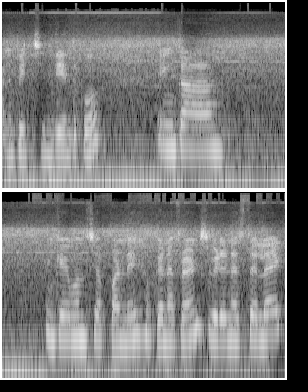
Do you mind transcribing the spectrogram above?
అనిపించింది ఎందుకో. ఇంకా ఇంకేముంది చెప్పండి. ఓకేనా ఫ్రెండ్స్? వీడియో నచ్చితే లైక్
